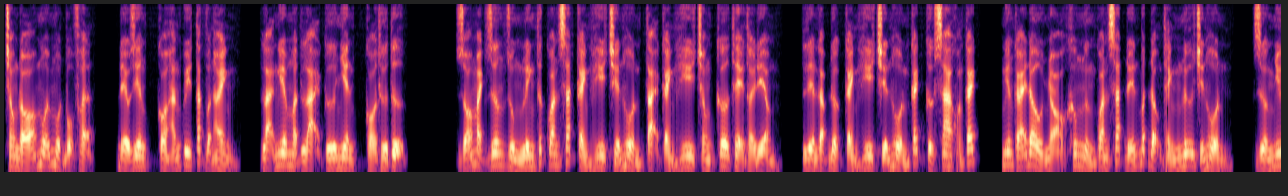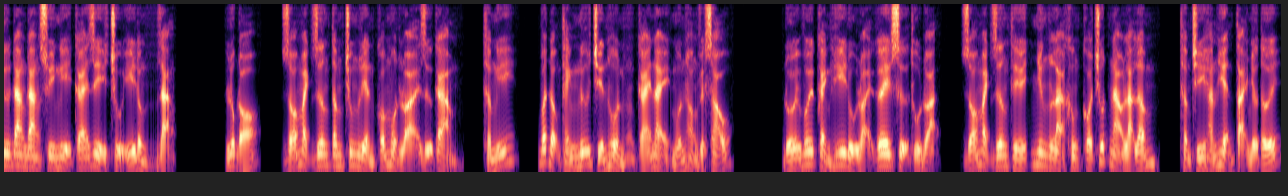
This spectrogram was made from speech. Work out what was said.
trong đó mỗi một bộ phận đều riêng có hắn quy tắc vận hành, lại nghiêm mật lại cư nhiên có thứ tự. Gió mạch dương dùng linh thức quan sát cảnh hy chiến hồn tại cảnh hy trong cơ thể thời điểm, liền gặp được cảnh hy chiến hồn cách cực xa khoảng cách nghiêng cái đầu nhỏ không ngừng quan sát đến bất động thánh nữ chiến hồn, dường như đang đang suy nghĩ cái gì chủ ý đồng dạng. Lúc đó, gió mạch dương tâm trung liền có một loại dự cảm, thầm nghĩ, bất động thánh nữ chiến hồn cái này muốn hỏng việc sáu đối với cảnh hy đủ loại gây sự thủ đoạn, gió mạch dương thế nhưng là không có chút nào lạ lẫm, thậm chí hắn hiện tại nhớ tới,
